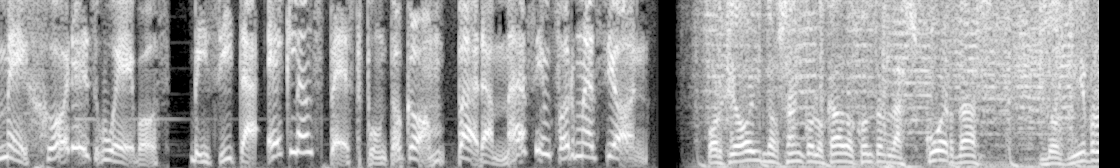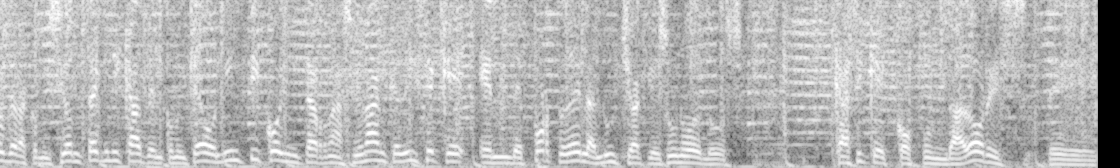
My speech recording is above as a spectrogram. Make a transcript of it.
Mejores huevos. Visita egglandsbest.com para más información. Porque hoy nos han colocado contra las cuerdas los miembros de la Comisión Técnica del Comité Olímpico Internacional que dice que el deporte de la lucha, que es uno de los casi que cofundadores de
